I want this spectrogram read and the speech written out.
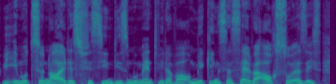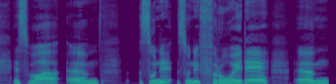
wie emotional das für sie in diesem Moment wieder war. Und mir ging es ja selber auch so. Also ich, es war ähm, so eine so eine Freude ähm,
